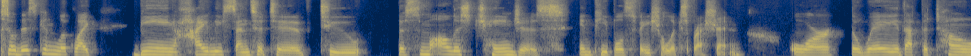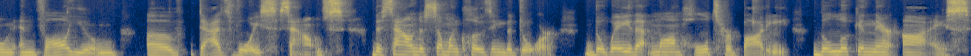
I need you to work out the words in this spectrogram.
So this can look like being highly sensitive to the smallest changes in people's facial expression or the way that the tone and volume of dad's voice sounds, the sound of someone closing the door, the way that mom holds her body, the look in their eyes,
